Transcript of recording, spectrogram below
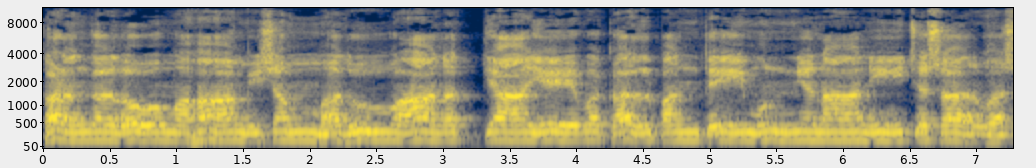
खड्गलो महामिषं मधुवानत्या एव कल्पन्ते मुन्यनानि च सर्वश।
